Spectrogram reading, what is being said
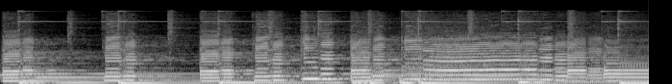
Thank you.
